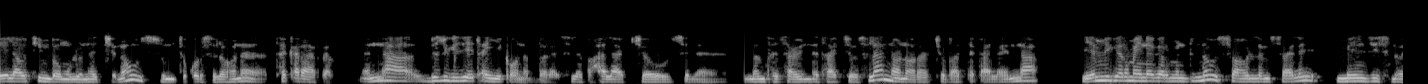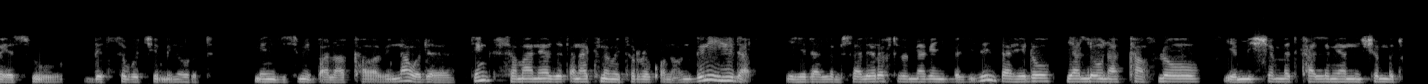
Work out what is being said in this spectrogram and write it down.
ሌላው team በሙሉ ነጭ ነው፣ እሱም ጥቁር ስለሆነ ተቀራረብ እና ብዙ ጊዜ ጠይቀው ነበረ ስለ ባህላቸው፣ ስለ መንፈሳዊነታቸው፣ ስለ አኗኗራቸው በአጠቃላይ እና የሚገርመኝ ነገር ምንድን ነው እሱ አሁን ለምሳሌ ሜንዚስ ነው የእሱ ቤተሰቦች የሚኖሩት ሜንዚስ የሚባለው አካባቢ እና ወደ think ሰማንያ ዘጠና ኪሎ ሜትር ርቆ ነው ግን ይሄዳል ይሄዳል ለምሳሌ እረፍት በሚያገኝበት ጊዜ እዛ ሄዶ ያለውን አካፍሎ የሚሸመት ካለም ያንን ሸምቶ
